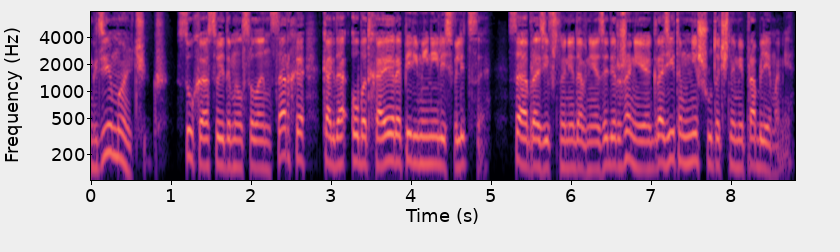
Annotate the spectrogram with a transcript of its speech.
«Где мальчик?» — сухо осведомился Лэн Сарха, когда оба Тхаэра переменились в лице, сообразив, что недавнее задержание грозит им нешуточными проблемами.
